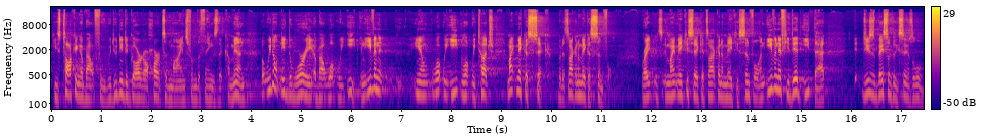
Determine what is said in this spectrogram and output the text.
he's talking about food. We do need to guard our hearts and minds from the things that come in, but we don't need to worry about what we eat. And even you know what we eat and what we touch might make us sick, but it's not going to make us sinful, right? It's, it might make you sick. It's not going to make you sinful. And even if you did eat that, Jesus basically says it's a little,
